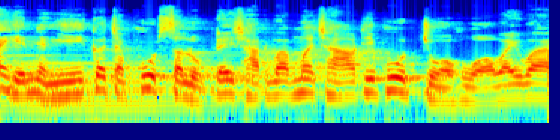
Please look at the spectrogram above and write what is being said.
ถ้าเห็นอย่างนี้ก็จะพูดสรุปได้ชัดว่าเมื่อเช้าที่พูดจั่วหัวไว้ว่า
